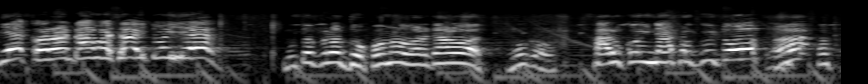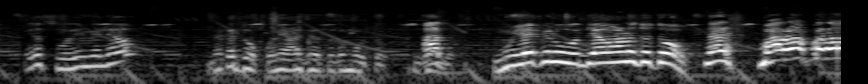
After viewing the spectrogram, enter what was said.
લે કરંટ આવે છે તો યાર. હું તો પેલો ધોકો માં વળગાડો હું કહું. સારું કોઈ ના ઠોક્યું તો. હા? એ સોરી મેલ્યો? મેં કે ધોકો ને આ જતો તો મોટો. આ હું એ પેલું દેવાનો જ હતો. ના મારવા ફરો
